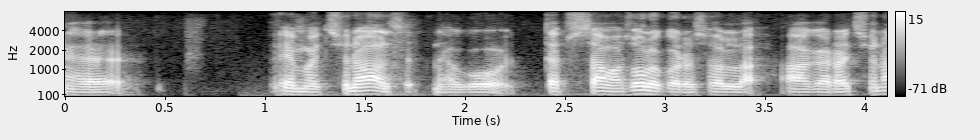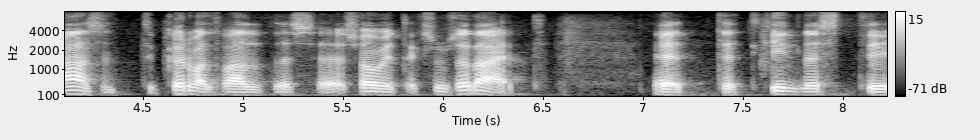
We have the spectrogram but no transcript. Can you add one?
äh, emotsionaalselt nagu täpselt samas olukorras olla, aga ratsionaalselt kõrvalt vaadates soovitaks ma seda, et, et, et kindlasti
